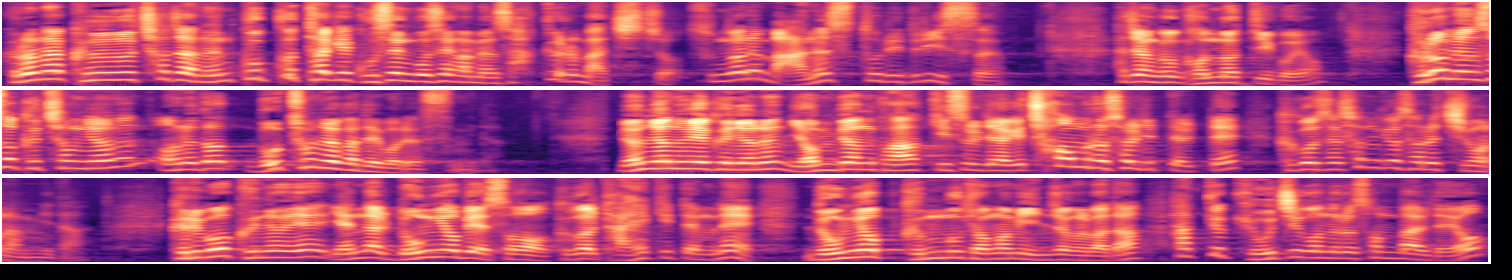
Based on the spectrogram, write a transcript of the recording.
그러나 그 처자는 꿋꿋하게 고생고생하면서 학교를 마치죠. 순간에 많은 스토리들이 있어요. 하지만 그건 건너뛰고요. 그러면서 그 청년은 어느덧 노처녀가 돼버렸습니다. 몇 년 후에 그녀는 연변과학기술대학에 처음으로 설립될 때 그곳에 선교사를 지원합니다. 그리고 그녀의 옛날 농협에서 그걸 다 했기 때문에 농협 근무 경험이 인정을 받아 학교 교직원으로 선발되어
